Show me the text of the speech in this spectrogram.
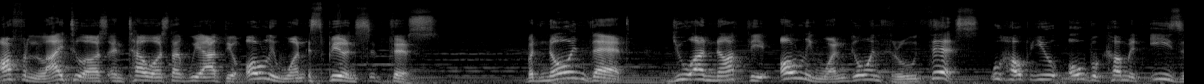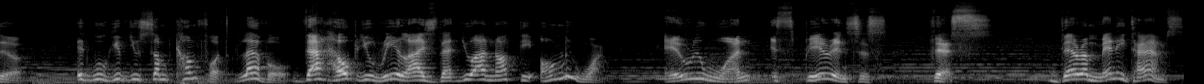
often lie to us and tell us that we are the only one experiencing this. But knowing that you are not the only one going through this will help you overcome it easier. It will give you some comfort level that help you realize that you are not the only one. Everyone experiences this. There are many times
